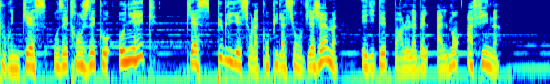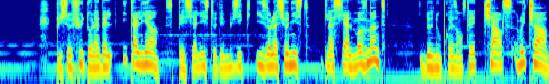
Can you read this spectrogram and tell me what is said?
pour une pièce aux étranges échos oniriques, pièce publiée sur la compilation Viagem, éditée par le label allemand Affine. Puis ce fut au label italien, spécialiste des musiques isolationnistes, Glacial Movement, de nous présenter Charles Richard.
